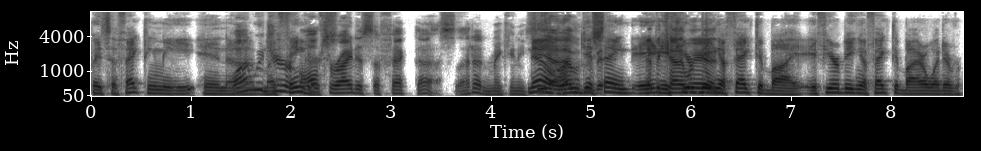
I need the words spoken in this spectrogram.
but it's affecting me in uh, Why would my your fingers. arthritis affect us? That doesn't make any No, sense. Yeah, I'm just be- saying if you're being affected by it, if you're being affected by it or whatever,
